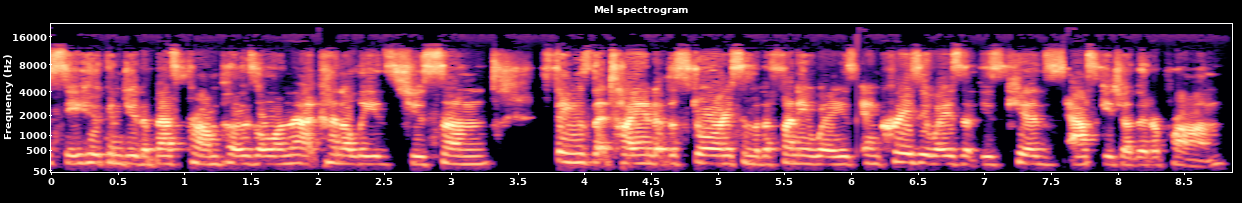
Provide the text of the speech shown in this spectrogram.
to see who can do the best promposal and that kind of leads to some things that tie into the story, some of the funny ways and crazy ways that these kids ask each other to prom.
